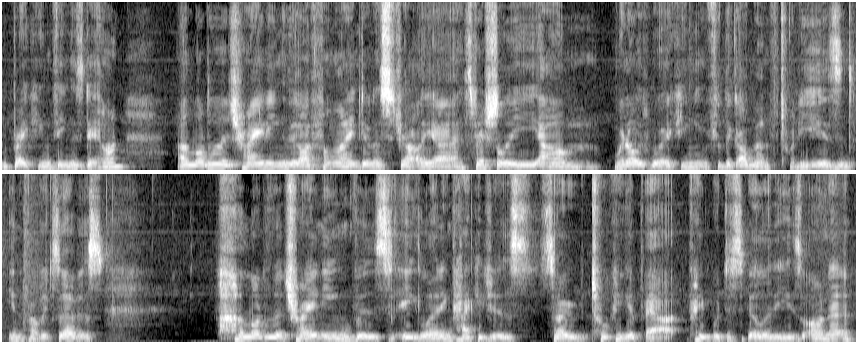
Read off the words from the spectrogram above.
breaking things down. A lot of the training that I find in Australia, especially um, when I was working for the government for 20 years in, in the public service, a lot of the training was e-learning packages. So talking about people with disabilities on a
